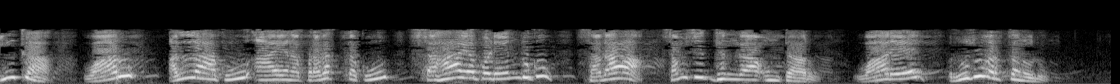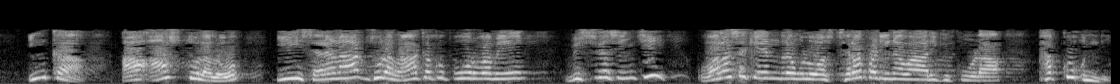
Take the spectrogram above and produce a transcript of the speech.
ఇంకా వారు అల్లాకు ఆయన ప్రవక్తకు సహాయపడేందుకు సదా సంసిద్ధంగా ఉంటారు. వారే రుజువర్తనులు. ఇంకా ఆ ఆస్తులలో ఈ శరణార్థుల రాకకు పూర్వమే విశ్వసించి వలస కేంద్రంలో స్థిరపడిన వారికి కూడా హక్కు ఉంది.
